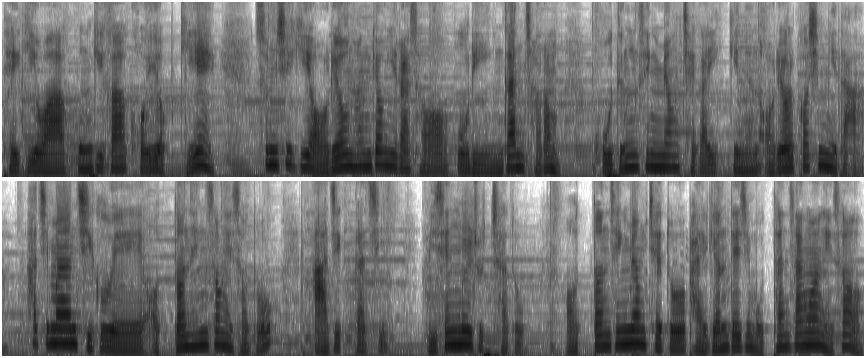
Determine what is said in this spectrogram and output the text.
대기와 공기가 거의 없기에 숨쉬기 어려운 환경이라서 우리 인간처럼 고등 생명체가 있기는 어려울 것입니다. 하지만 지구 외의 어떤 행성에서도 아직까지 미생물조차도 어떤 생명체도 발견되지 못한 상황에서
